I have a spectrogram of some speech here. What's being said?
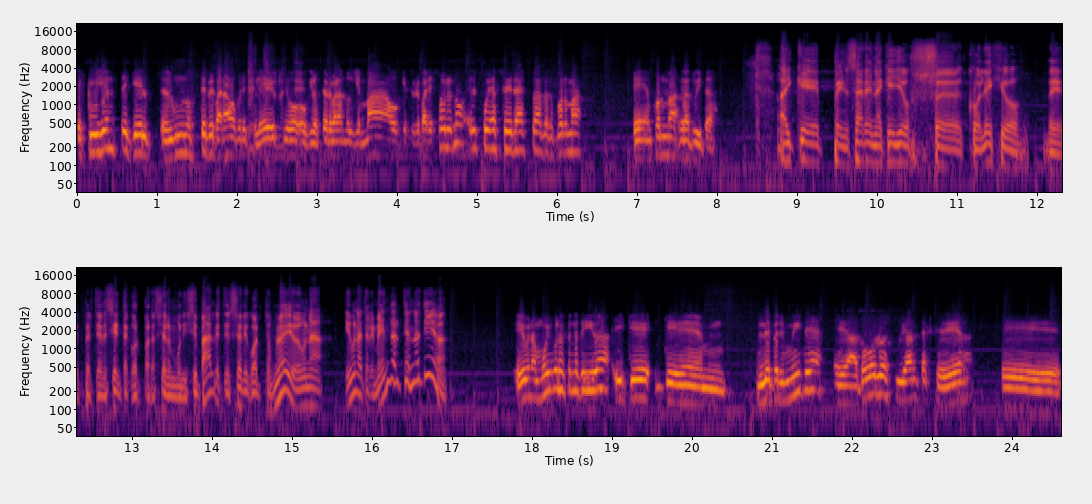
excluyente que el, alumno esté preparado por el colegio o que lo esté preparando alguien más o que se prepare solo, no, él puede acceder a esta plataforma eh, en forma gratuita. Hay que pensar en aquellos eh, colegios de, pertenecientes a corporaciones municipales, tercero y cuartos medios, es una, es una tremenda alternativa es una muy buena alternativa y que, mm, le permite eh, a todos los estudiantes acceder eh,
